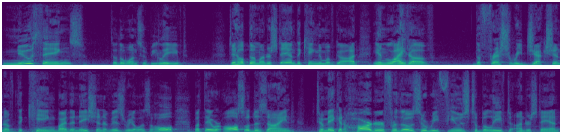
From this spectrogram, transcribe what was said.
new things to the ones who believed to help them understand the kingdom of God in light of the fresh rejection of the king by the nation of Israel as a whole. But they were also designed to make it harder for those who refuse to believe to understand,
